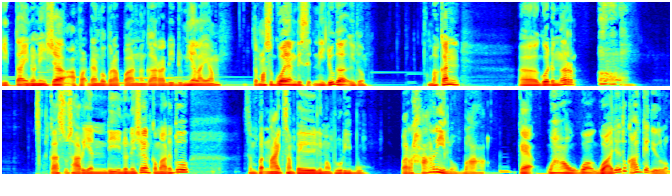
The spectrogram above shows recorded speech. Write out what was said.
kita Indonesia apa dan beberapa negara di dunia lah ya. Termasuk gue yang di Sydney juga gitu. Bahkan uh, gue dengar kasus harian di Indonesia yang kemarin tuh sempat naik sampai 50 ribu per hari loh bah kayak wow gua gua aja itu kaget gitu loh.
